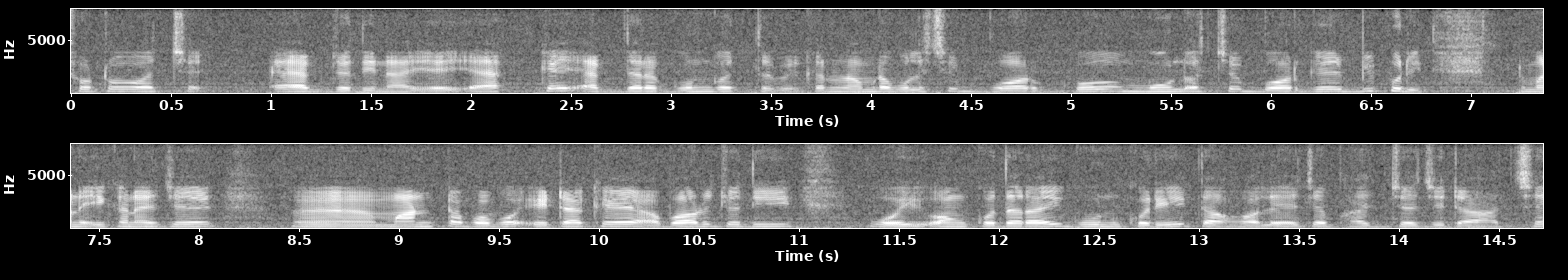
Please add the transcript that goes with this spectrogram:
ছোট হচ্ছে এক যদি না, এই এককে এক দ্বারা গুণ করতে হবে। কারণ আমরা বলেছি বর্গ মূল হচ্ছে বর্গের বিপরীত। মানে এখানে যে মানটা পাবো, এটাকে আবার যদি ওই অঙ্ক দ্বারাই গুণ করি, তাহলে যে ভাজ্য যেটা আছে,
